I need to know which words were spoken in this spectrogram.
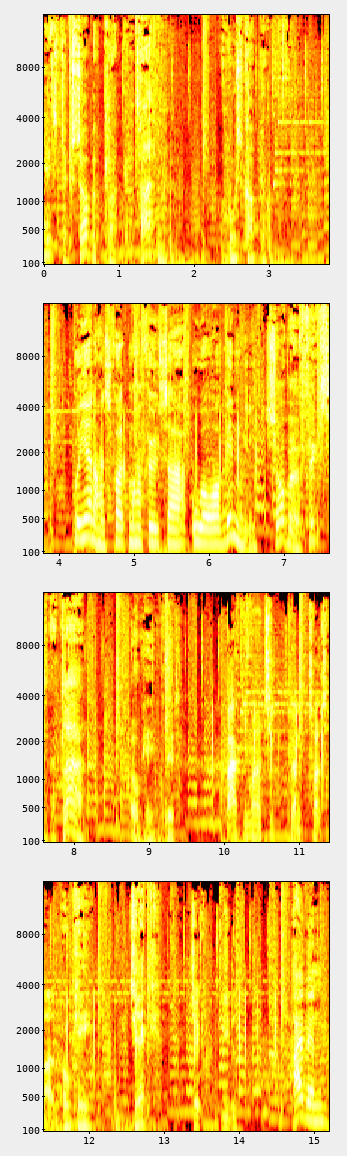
Et stykke suppe klokken 13. Og husk koblet. Brian og hans folk må have følt sig uovervindelige. Suppe er fix og klar. Okay, fedt. Bare giv mig 10 kl. 12.30. Okay. Tjek. Tjek. Lidl. Hej ven.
